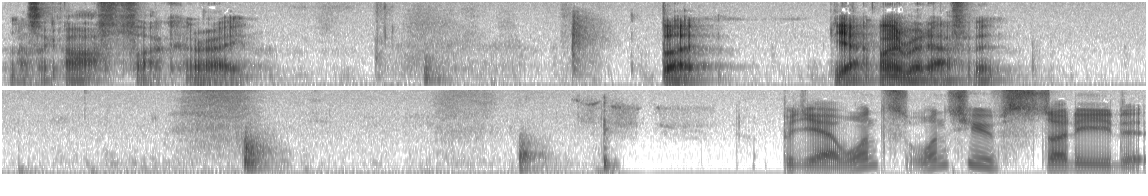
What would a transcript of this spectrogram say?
And I was like, oh fuck, all right. But yeah, I only read half of it. But yeah, once once you've studied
